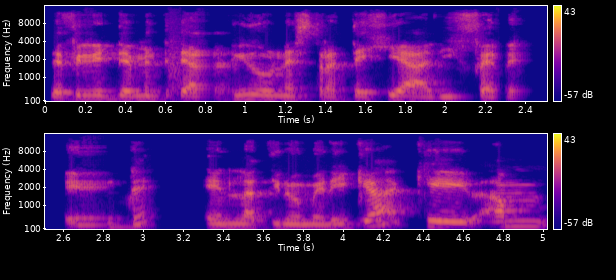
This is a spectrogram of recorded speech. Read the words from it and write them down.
definitivamente ha tenido una estrategia diferente en Latinoamérica que han,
